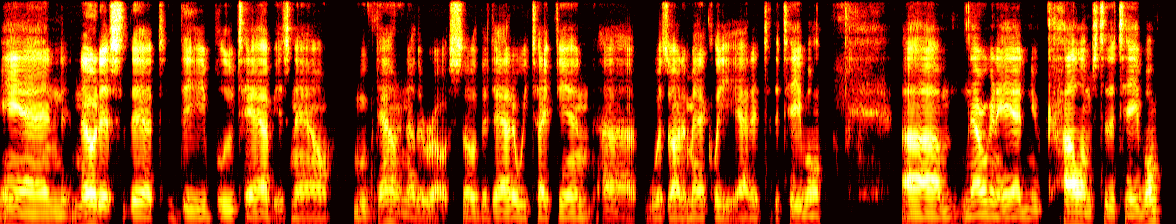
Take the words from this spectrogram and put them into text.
And notice that the blue tab is now moved down another row. So the data we typed in uh, was automatically added to the table. Um, now we're going to add new columns to the table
